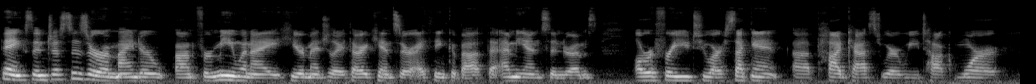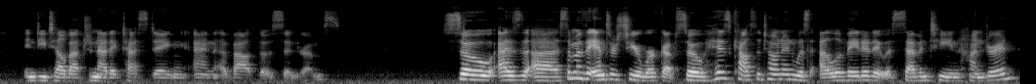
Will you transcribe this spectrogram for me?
Thanks. And just as a reminder, um, for me, when I hear medullary thyroid cancer, I think about the MEN syndromes. I'll refer you to our second uh, podcast where we talk more in detail about genetic testing and about those syndromes. So, as uh, some of the answers to your workup, so his calcitonin was elevated, it was 1700.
